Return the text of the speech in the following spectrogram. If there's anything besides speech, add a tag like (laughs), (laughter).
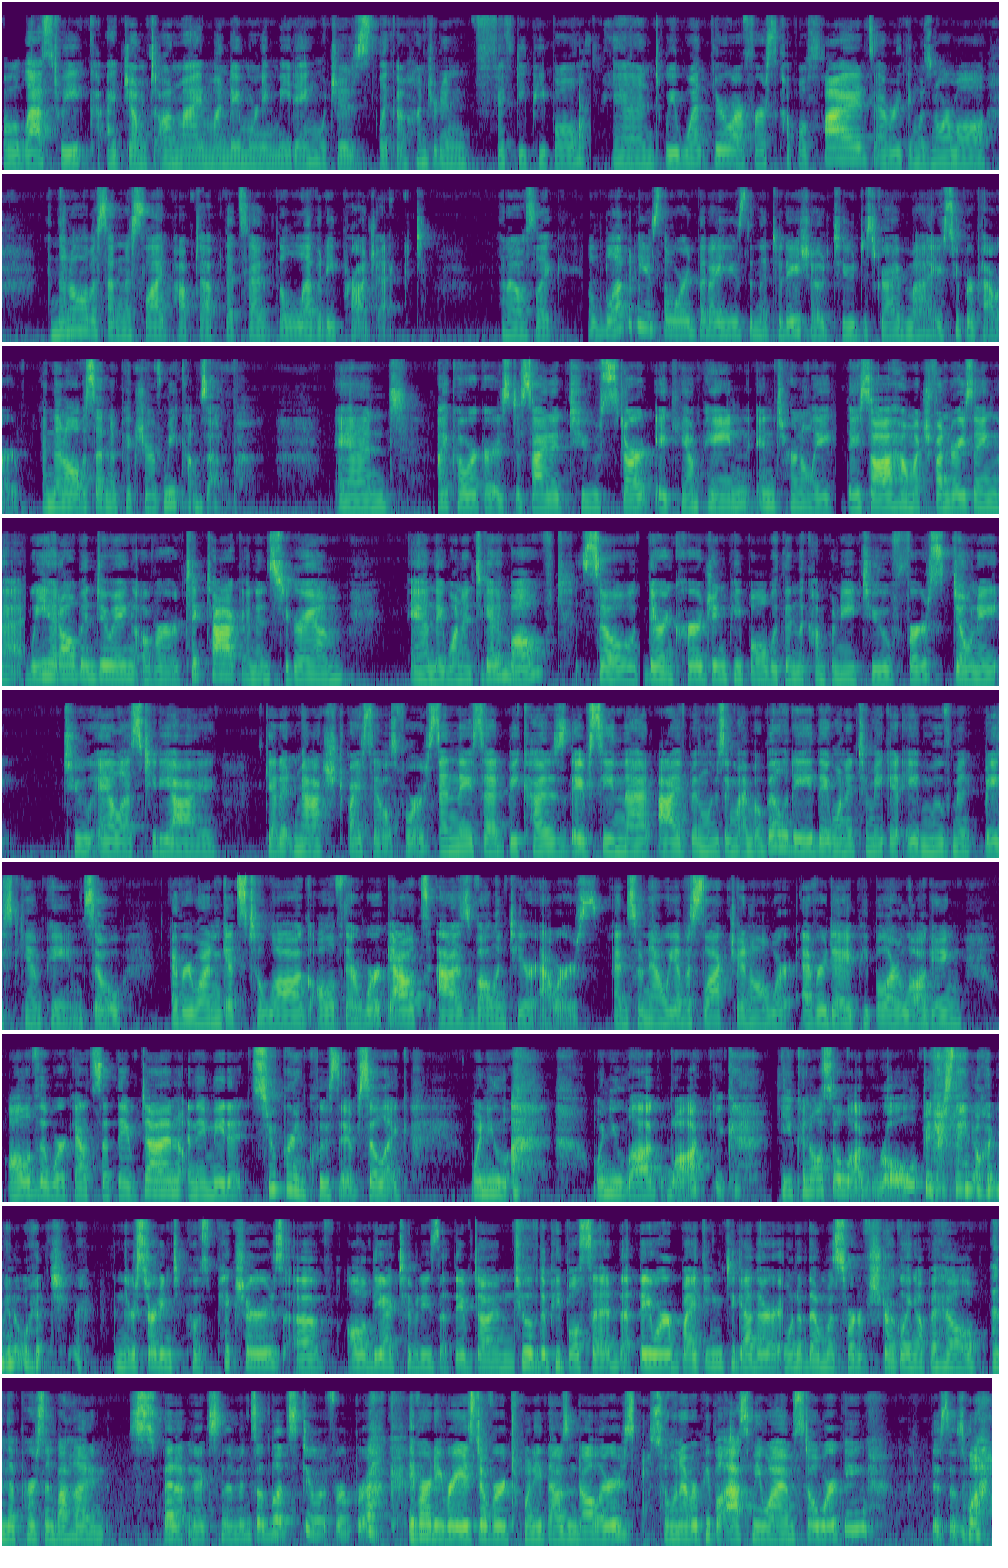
So last week I jumped on my Monday morning meeting, which is like 150 people, and we went through our first couple slides, everything was normal, and then all of a sudden a slide popped up that said the Levity Project. And I was like, Levity is the word that I used in the Today Show to describe my superpower. And then all of a sudden a picture of me comes up. And my coworkers decided to start a campaign internally. They saw how much fundraising that we had all been doing over TikTok and Instagram and they wanted to get involved. So they're encouraging people within the company to first donate to ALS TDI, get it matched by Salesforce. And they said because they've seen that I've been losing my mobility, they wanted to make it a movement based campaign. So Everyone gets to log all of their workouts as volunteer hours. And so now we have a Slack channel where every day people are logging all of the workouts that they've done and they made it super inclusive. So like when you (laughs) when you log walk, you can you can also log roll because they know I'm in a wheelchair and they're starting to post pictures of all of the activities that they've done. Two of the people said that they were biking together. One of them was sort of struggling up a hill and the person behind sped up next to them and said, let's do it for Brooke. (laughs) They've already raised over $20,000. So whenever people ask me why I'm still working, (laughs) this is why.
